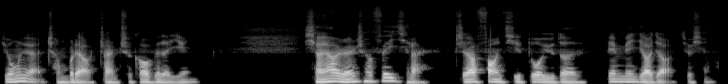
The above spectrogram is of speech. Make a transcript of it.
永远成不了展翅高飞的鹰。想要人生飞起来，只要放弃多余的边边角角就行了。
